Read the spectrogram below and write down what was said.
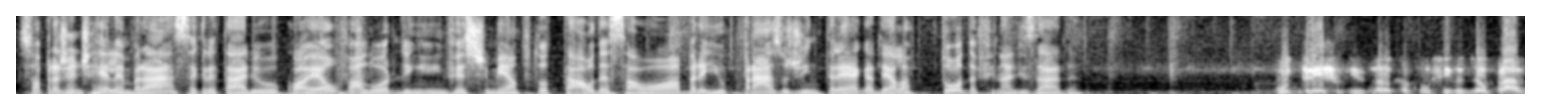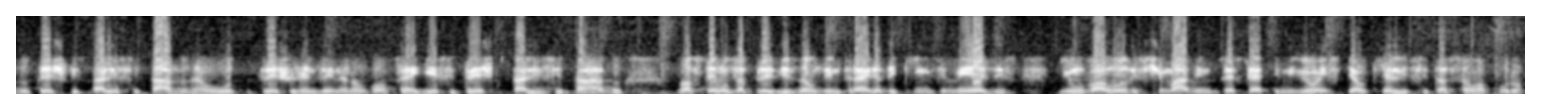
Só para a gente relembrar, secretário, qual é o valor de investimento total dessa obra e o prazo de entrega dela toda finalizada? O trecho que eu só consigo dizer o prazo do trecho que está licitado, né? O outro trecho a gente ainda não consegue. Esse trecho que está licitado, nós temos a previsão de entrega de 15 meses e um valor estimado em 17 milhões, que é o que a licitação apurou.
